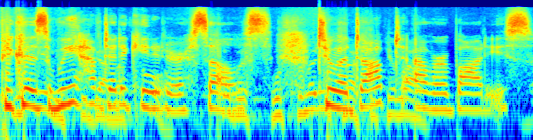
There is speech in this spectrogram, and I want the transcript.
because we have dedicated ourselves to adopt our bodies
